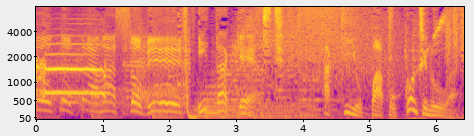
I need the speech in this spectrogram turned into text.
alto pra massa subir. Itacast. Aqui o papo continua.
